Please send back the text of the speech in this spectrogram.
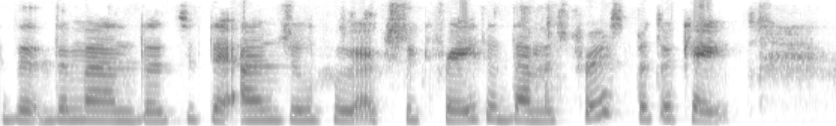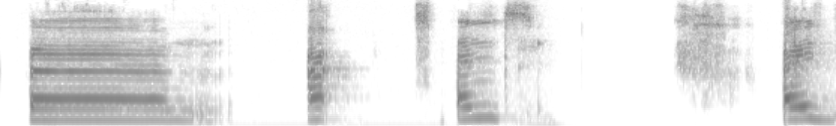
the the man that the angel who actually created them at first. But okay, um, I, and I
